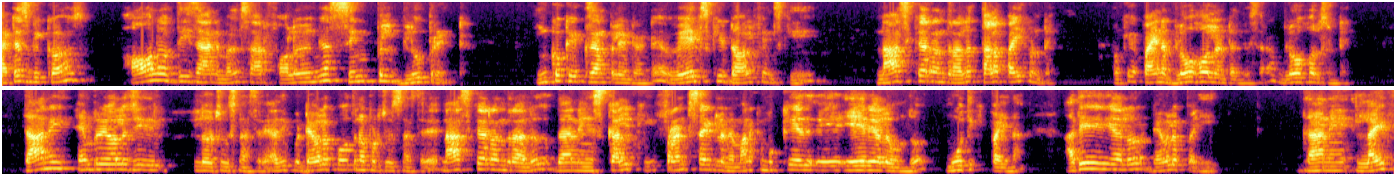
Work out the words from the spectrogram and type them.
That is because all of these animals are following a simple blue print. ఇంకొక ఎగ్జాంపుల్ ఏంటంటే వేల్స్‌కి, డాల్ఫిన్స్‌కి నాసిక రంధ్రాలు తల పైకుంటాయి. ఓకే. పైన బ్లో హోల్ అంటాం చూసారా? బ్లో హోల్స్ ఉంటాయి. దాని ఎంబ్రియాలజీలో చూసినా సరే అది డెవలప్ అవుతున్నప్పుడు చూసినా సరే నాసిక రంధ్రాలు దాని స్కల్‌కి ఫ్రంట్ సైడ్‌లోనే మనకి ముఖ్య ఏ ఏరియాలో ఉందో మూతికి పైన అదే ఏరియాలో డెవలప్ అయ్యి దాని లైఫ్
